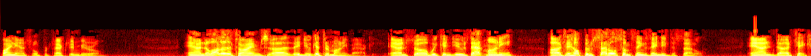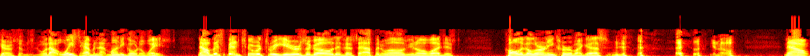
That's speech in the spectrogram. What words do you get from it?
Financial Protection Bureau. And a lot of the times uh, they do get their money back. And so we can use that money uh, to help them settle some things they need to settle and uh, take care of some without waste having that money go to waste. Now, if it's been two or three years ago that this happened, well, you know, uh, just call it a learning curve, I guess. you know. Now,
